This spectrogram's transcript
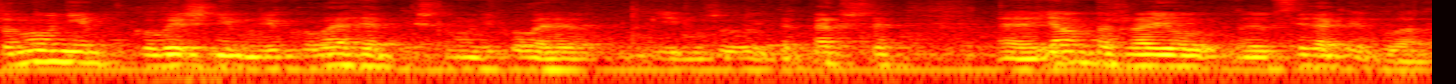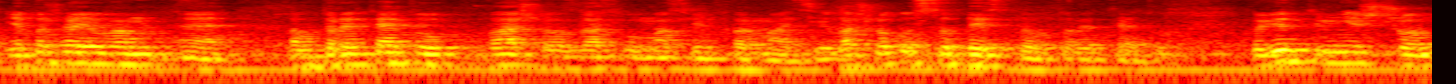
Шановні колишні мої колеги, і шановні колеги, і можливо йде перше, е, я вам бажаю е, всіляких благ. Я бажаю вам е, авторитету вашого засобу масової інформації, вашого особистого авторитету. Повірте мені, що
